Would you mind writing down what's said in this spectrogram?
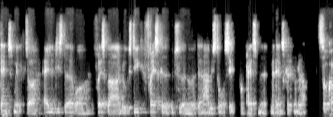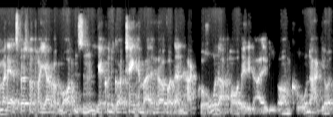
dansk mælk. Så alle de steder, hvor friskvarer og logistik, friskhed betyder noget, der har vi stort set på plads med, med danske leverandører. Så kommer der et spørgsmål fra Jakob Mortensen. Jeg kunne godt tænke mig at høre, hvordan har corona påvirket Aldi, og om corona har gjort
